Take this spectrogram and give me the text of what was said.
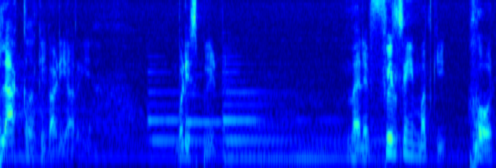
ब्लैक कलर की गाड़ी आ रही है। बड़ी स्पीड में मैंने फिर से हिम्मत की और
